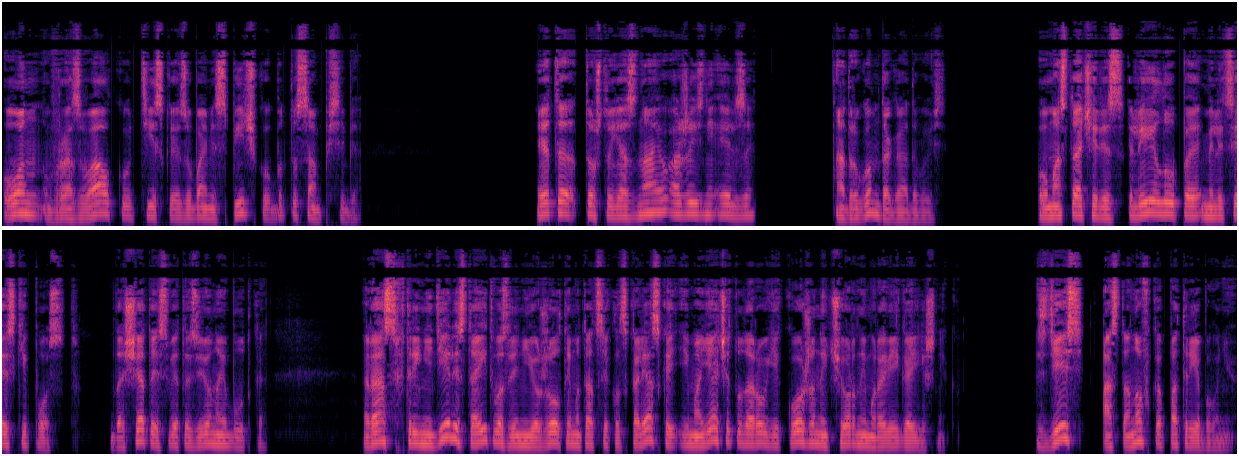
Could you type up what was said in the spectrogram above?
он в развалку, тиская зубами спичку, будто сам по себе. Это то, что я знаю о жизни Эльзы, о другом догадываюсь. У моста через Лейлупе милицейский пост дощатая свето-зеленая будка. Раз в три недели стоит возле нее желтый мотоцикл с коляской и маячит у дороги кожаный черный муравей-гаишник. Здесь остановка по требованию.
